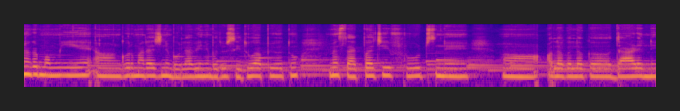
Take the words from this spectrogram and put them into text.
જુનાગઢ મમ્મીએ ગોર મહારાજને બોલાવીને બધું સીધું આપ્યું હતું. એમાં શાકભાજી ફ્રૂટ્સ ને અલગ અલગ દાળ ને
